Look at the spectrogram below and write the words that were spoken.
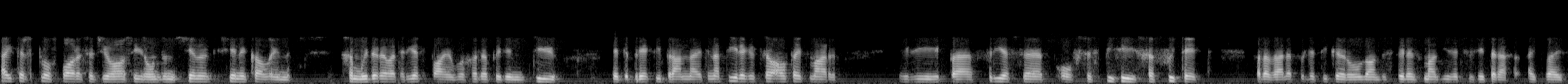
uiters plofbare situasie rondom Senekal en gemoedere wat reeds baie hoog geloop het en toe het die breek die brand uit. En natuurlik het sou altyd maar hierdie uh, vrese of suspicies gevoed het dat daar wel 'n politieke rol dan te speel is, maar dit sou seker reg uitwys.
